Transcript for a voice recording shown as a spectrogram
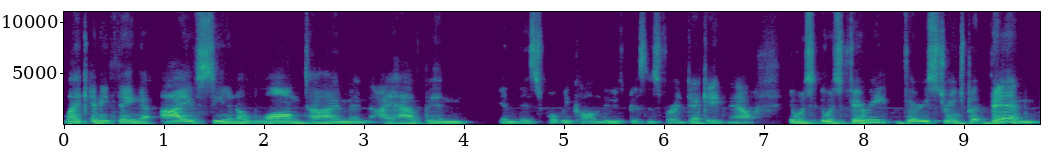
like anything I've seen in a long time, and I have been in this what we call news business for a decade now. It was it was very very strange. But then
